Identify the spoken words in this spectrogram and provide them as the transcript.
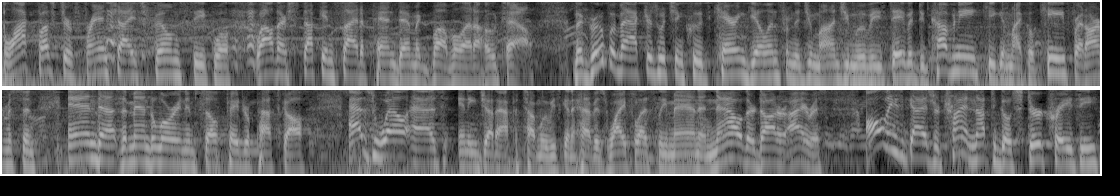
blockbuster franchise film sequel while they're stuck inside a pandemic bubble at a hotel. The group of actors, which includes Karen Gillan from the Jumanji movies, David Duchovny, Keegan Michael Key, Fred Armisen, and uh, the Mandalorian himself, Pedro Pascal, as well as any Judd Apatow movie is going to have his wife, Leslie Mann, and now their daughter, Iris. All these guys are trying not to go stir crazy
